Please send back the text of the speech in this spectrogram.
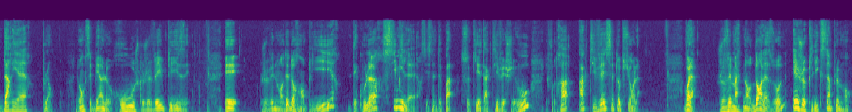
d'arrière-plan. Donc c'est bien le rouge que je vais utiliser. Et je vais demander de remplir des couleurs similaires. Si ce n'était pas ce qui est activé chez vous, il faudra activer cette option-là. Voilà, je vais maintenant dans la zone et je clique simplement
